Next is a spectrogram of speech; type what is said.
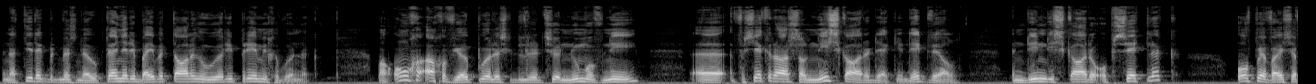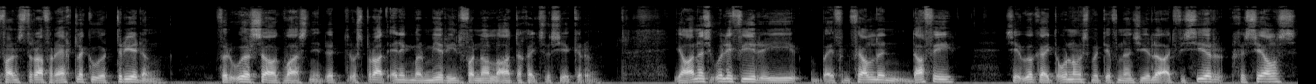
Natuurlik met mens nou kleiner die bybetaling en hoër die premie gewoonlik. Maar ongeag of jou polis dit so noem of nie, 'n uh, versekeraar sal nie skade dek nie, net wel indien die skade opsetlik of by wyse van strafregtelike oortreding veroorsaak was nie. Dit ons praat eintlik maar meer hier van nalatigheidsversekering. Janus Olivier hier by Van Velden Duffy sê ook hy het onlangs met 'n finansiële adviseur gesels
